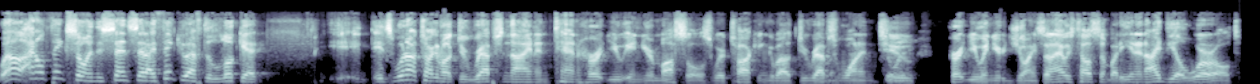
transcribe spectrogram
well i don't think so in the sense that i think you have to look at it's we're not talking about do reps 9 and 10 hurt you in your muscles we're talking about do reps 1 and 2 hurt you in your joints and i always tell somebody in an ideal world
